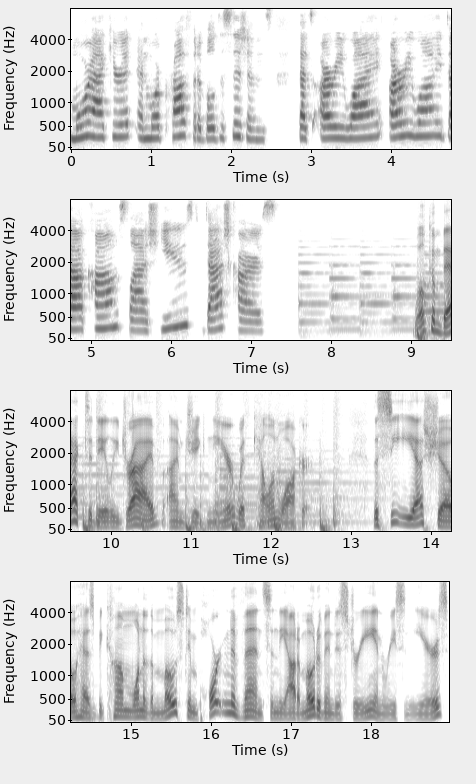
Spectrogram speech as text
more accurate, and more profitable decisions. That's R-E-Y, R-E-Y.com slash used dash cars. Welcome back to Daily Drive. I'm Jake Neer with Kellen Walker. The CES show has become one of the most important events in the automotive industry in recent years.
